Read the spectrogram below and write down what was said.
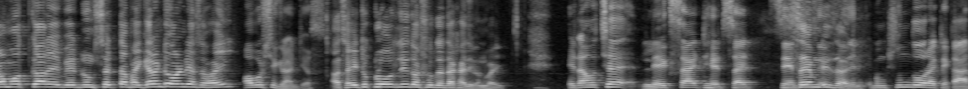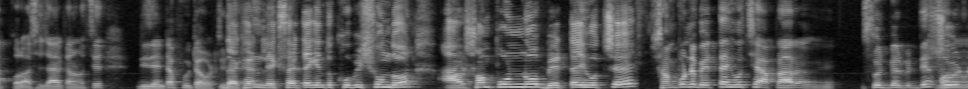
চমৎকার এই বেডরুম সেটটা ভাই গ্যারান্টি ওয়ারেন্টি আছে ভাই? অবশ্যই গ্যারান্টি আছে। আচ্ছা একটু ক্লোজলি দর্শকদের দেখা দিবেন ভাই। এটা হচ্ছে leg side head side same design এবং সুন্দর একটা কার্ভ করা আছে যার কারণে হচ্ছে ডিজাইনটা ফুটে ওঠে দেখেন লেগ সাইডটা কিন্তু খুবই সুন্দর। আর সম্পূর্ণ বেডটাই হচ্ছে সম্পূর্ণ বেডটাই হচ্ছে আপনার সুইট দিয়ে সুইট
